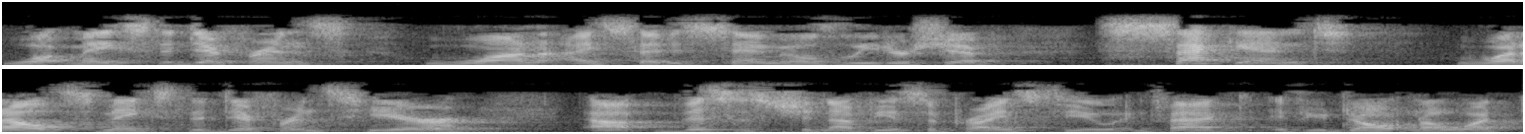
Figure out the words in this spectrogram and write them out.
What makes the difference? One, I said, is Samuel's leadership. Second, what else makes the difference here? Uh, this is, should not be a surprise to you. In fact, if you don't know what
